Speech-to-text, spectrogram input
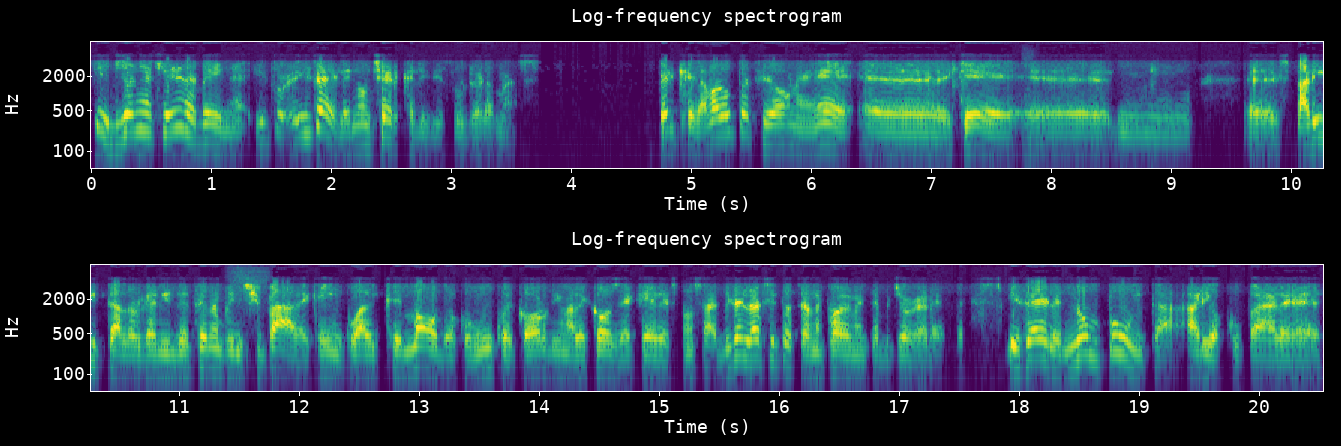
Sì, bisogna chiarire bene, Israele non cerca di distruggere Hamas, perché la valutazione è eh, che eh, mh, eh, sparita l'organizzazione principale che in qualche modo comunque coordina le cose e che è responsabile, la situazione probabilmente peggiorerebbe. Israele non punta a rioccupare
